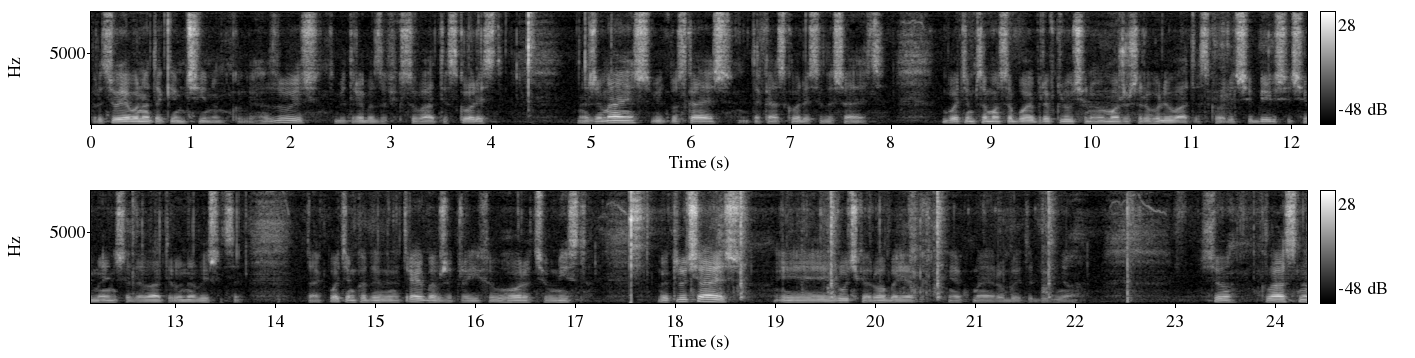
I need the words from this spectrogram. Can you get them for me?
Працює воно таким чином. Коли газуєш, тобі треба зафіксувати скорість. Нажимаєш, відпускаєш, і така скорість лишається. Потім, само собою, при включеному можеш регулювати скорість, чи більше, чи менше, давати, вона лишиться. Так, потім, коли не треба, вже приїхав в город чи в місто, виключаєш і ручка робить, як, як має робити без нього. Все, класно.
